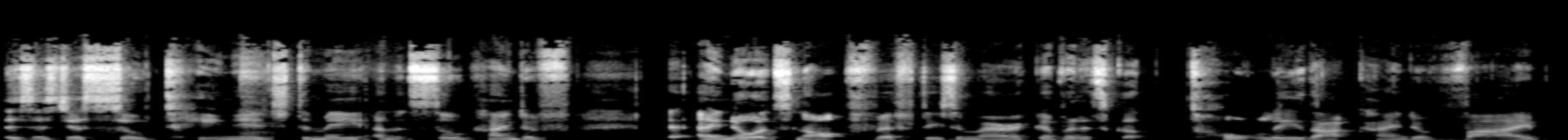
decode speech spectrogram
this is just so teenage to me. And it's so kind of, I know it's not 50s America, but it's got totally that kind of vibe.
